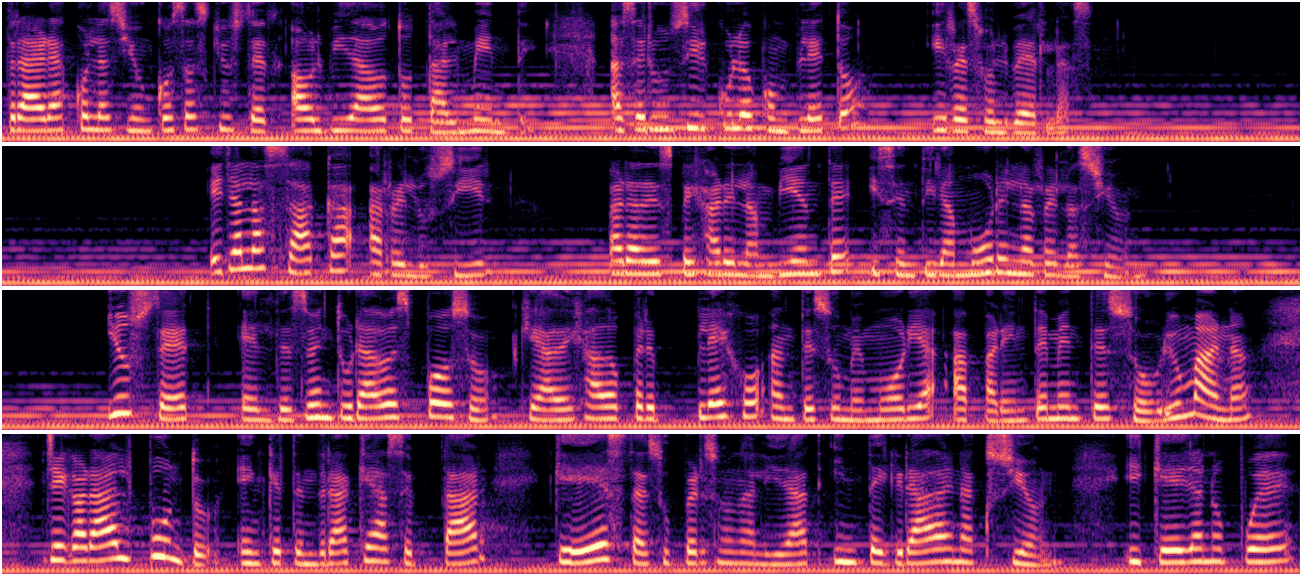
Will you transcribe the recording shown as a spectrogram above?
traer a colación cosas que usted ha olvidado totalmente, hacer un círculo completo y resolverlas. Ella las saca a relucir para despejar el ambiente y sentir amor en la relación. Y usted, el desventurado esposo que ha dejado perplejo ante su memoria aparentemente sobrehumana, llegará al punto en que tendrá que aceptar que esta es su personalidad integrada en acción y que ella no puede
